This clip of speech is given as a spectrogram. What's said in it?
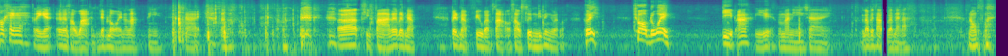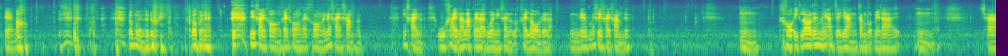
โอเคอะไรเงี้ยเออสาวหวานเรียบร้อยน่ารักอย่ใช่แล้วก็ แล้วสีฟ้าก็เป็นแบบ เป็นแบบฟิลแบบสาวสาวซึนนิดนึงแบบว่าเฮ้ย ชอบด้วยจีบอะอย่างงี้ประมาณนี้ใช่ เราไปสาวแบบไหนล่ะ น้องแกเบาเราเหมือนเราด้วยก็คนนี้นี่ขายของขายของขายของไม่ได้ขายคำครับนี่ขายอู้ขายน่ารักเลยล่ะทุกวันนี้ขายขายหล่อด้วยล่ะไม่เคยขายคำด้วยอืม ขออีกรอบได้ไหมอาจจะยังจำบทไม่ได้ อืม ใช่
